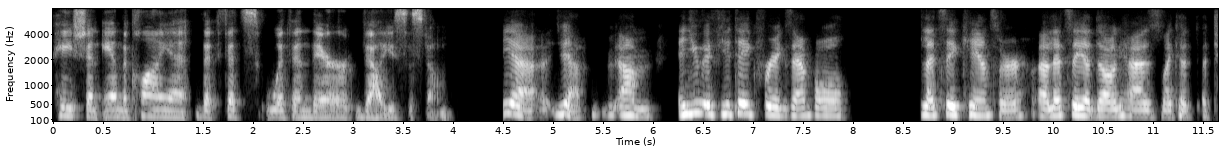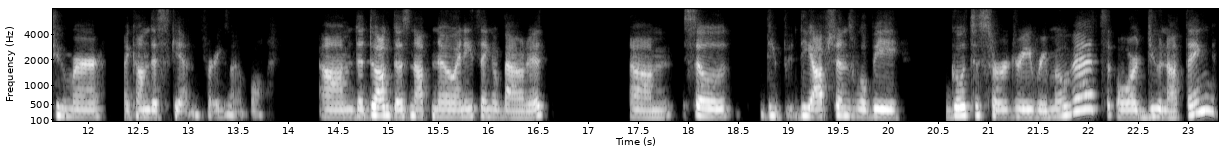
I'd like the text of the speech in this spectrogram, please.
patient and the client that fits within their value system. Yeah yeah um and you if you take for example let's say cancer uh, let's say a dog has like a, a tumor like on the skin for example um, the dog does not know anything about it um, so the the options will be go to surgery remove it or do nothing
